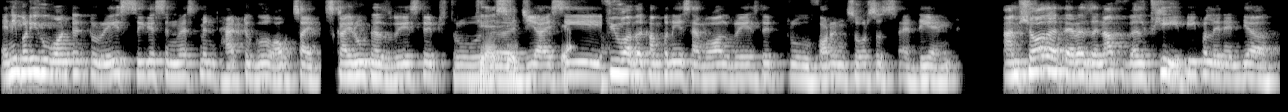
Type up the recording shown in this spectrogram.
anybody who wanted to raise serious investment had to go outside. Skyroot has raised it through yes, the GIC. Yeah. A few other companies have all raised it through foreign sources at the end. I'm sure that there is enough wealthy people in India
